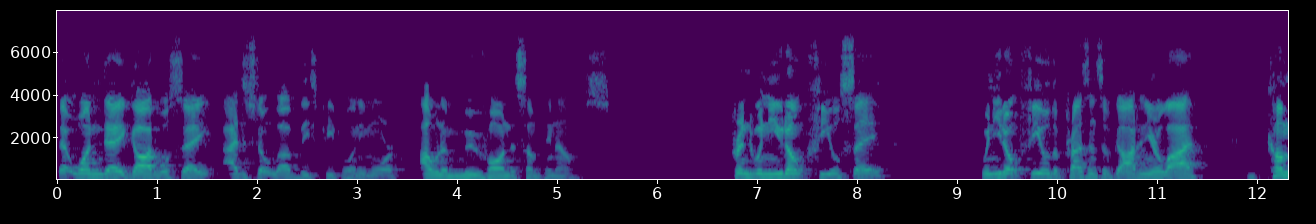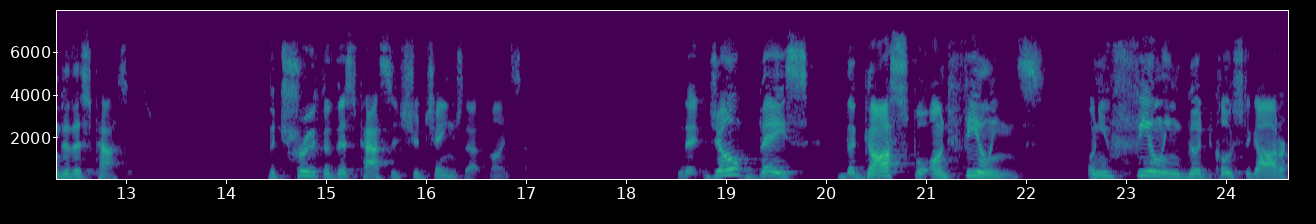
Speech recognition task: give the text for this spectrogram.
that one day God will say, I just don't love these people anymore. I want to move on to something else. Friend, when you don't feel saved, when you don't feel the presence of God in your life, come to this passage. The truth of this passage should change that mindset. That Don't base the gospel on feelings, on you feeling good close to God or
